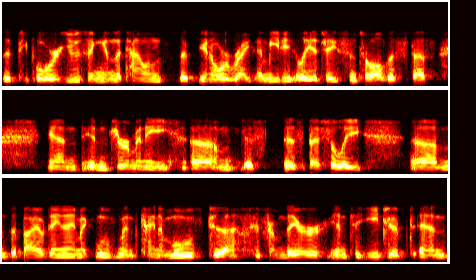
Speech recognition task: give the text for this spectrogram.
that people were using in the towns that you know were right immediately adjacent to all this stuff. And in Germany, um, especially, um, the biodynamic movement kind of moved uh, from there into Egypt, and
